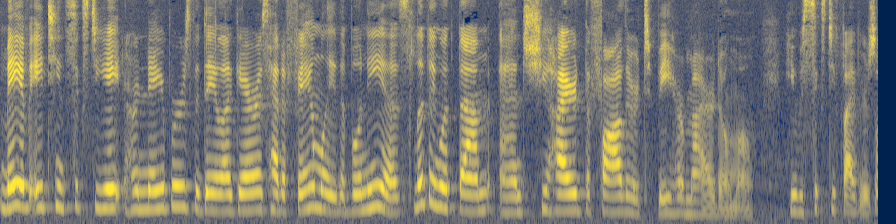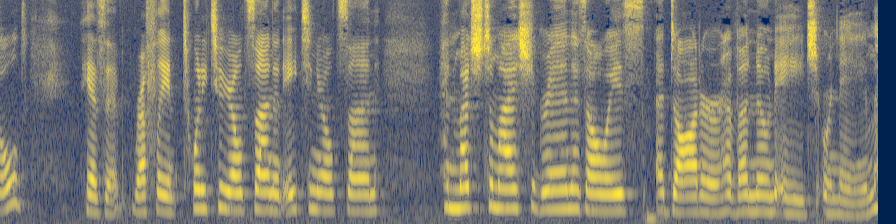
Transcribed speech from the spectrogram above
May of 1868, her neighbors, the De La Guerras, had a family, the Bonillas, living with them, and she hired the father to be her mayordomo. He was 65 years old. He has a roughly a 22 year old son, an 18 year old son, and much to my chagrin, as always, a daughter of unknown age or name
